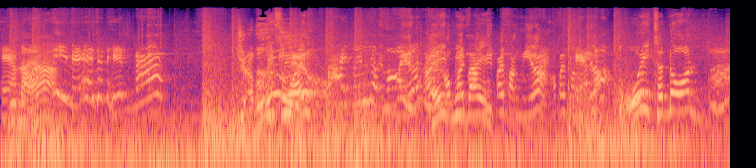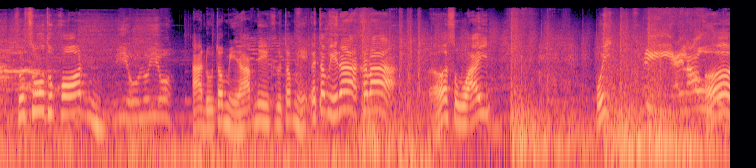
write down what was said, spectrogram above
แอบอยู่ไหนอะ นี่แน่ฉันเห็นนะเฮ้ยสวยตายไปเรียบร้อยแล้วเฮ้ยเขามีไปใบฝั่งนี้ไปฝั่งนี้แล้วเขาไปฝั่งแอบนี้แล้แล้ววอุ้ยฉันโดนสู้ๆทุกคนลุยอยู่ลุยอยู่อะดูเจ้าหมีนะครับนี่คือเจ้าหมีเอ้ยเจ้าหมีนะข้างหน้าเออสวยอุ้ยนี่ไงเราเออ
